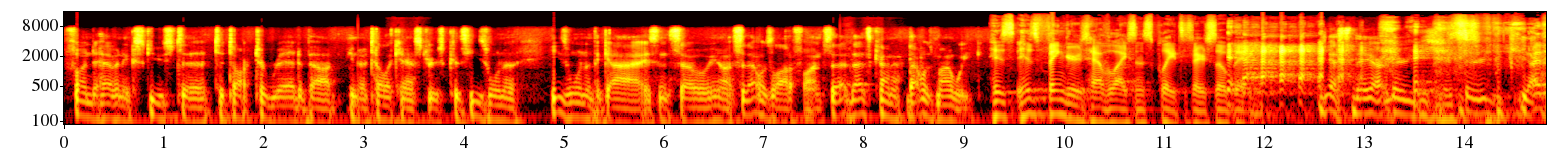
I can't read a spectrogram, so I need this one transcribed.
fun to have an excuse to to talk to Redd about you know Telecasters because he's one of he's one of the guys, and so you know so that was a lot of fun. So that, that's kind of that was my week. his his fingers have license plates. They're so big. Yes, they are. They're, they're yeah.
